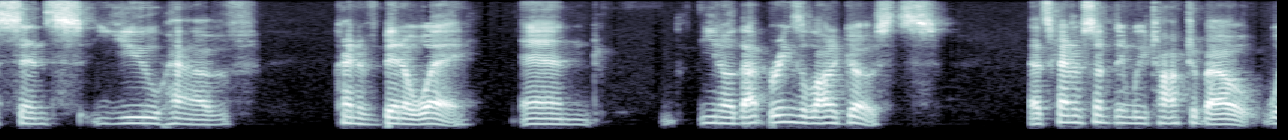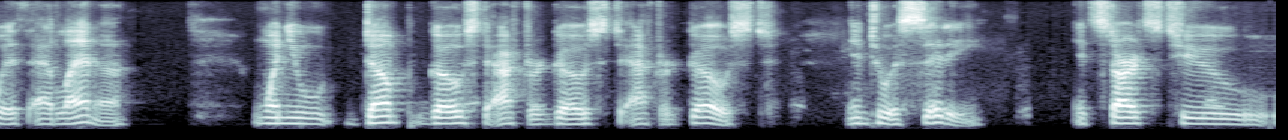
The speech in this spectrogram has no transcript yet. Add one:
since you have kind of been away, and you know that brings a lot of ghosts that's kind of something we talked about with atlanta when you dump ghost after ghost after ghost into a city it starts to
